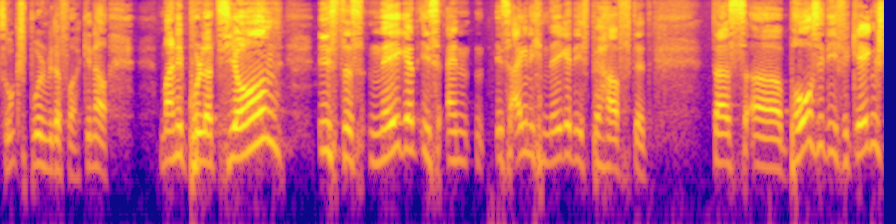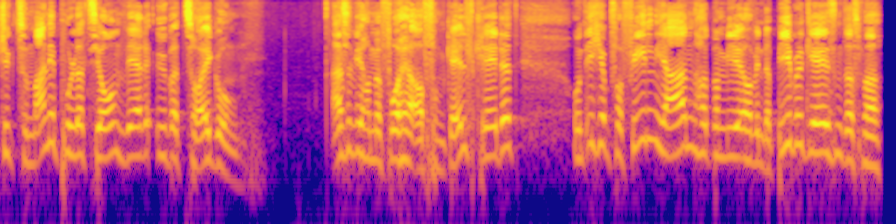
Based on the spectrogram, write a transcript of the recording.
zurückspulen wieder vor. Genau. Manipulation ist, das Negat ist, ein, ist eigentlich negativ behaftet. Das äh, positive Gegenstück zur Manipulation wäre Überzeugung. Also wir haben ja vorher auch vom Geld geredet und ich habe vor vielen Jahren, hat man mir, habe in der Bibel gelesen, dass man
